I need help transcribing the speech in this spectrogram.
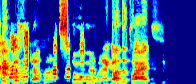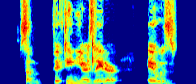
because of Velma. So when I got the part, some 15 years later, it was.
